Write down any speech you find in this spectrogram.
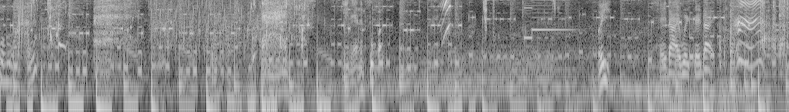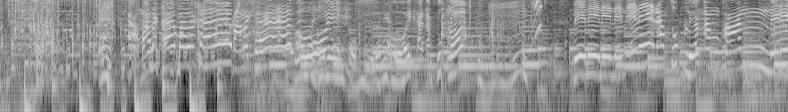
หวานๆหวานๆนี่แหละน้ำซุปอะเฮ้ย ใช้ได้เว้ยใช้ได้เอ๊ะอ้าวมาแล้วครับมาแล้วครับมาแล้วครับโอ้ยผมหิวแล้วเนี่ยโอ้ยขาดน้ำซุปเนาะอื้อหือนี่นี่นี่นี่นี่นี่น้ำซุปเหลืองอัมพันธ์นี่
